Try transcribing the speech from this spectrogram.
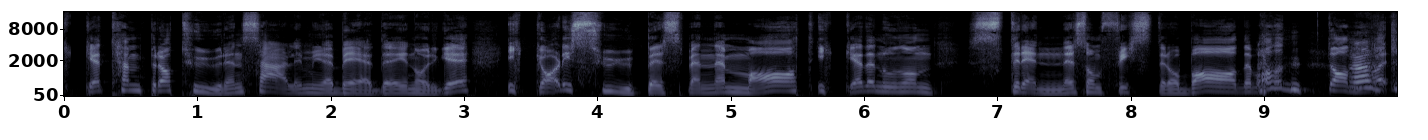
Ikke er temperaturen særlig mye bedre i Norge. Ikke har de superspennende mat. Ikke er det noen strender som frister å bade på. Altså, Danmark,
